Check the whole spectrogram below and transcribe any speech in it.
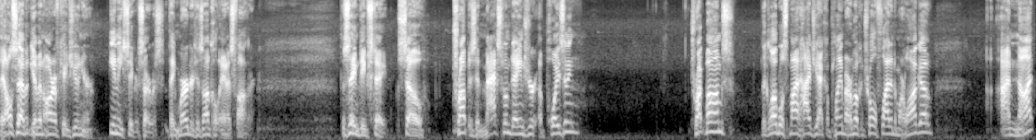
they also haven't given RFK Jr. any Secret Service. They murdered his uncle and his father. The same deep state. So Trump is in maximum danger of poisoning, truck bombs. The globalists might hijack a plane by remote control, flight into Mar-a-Lago. I'm not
